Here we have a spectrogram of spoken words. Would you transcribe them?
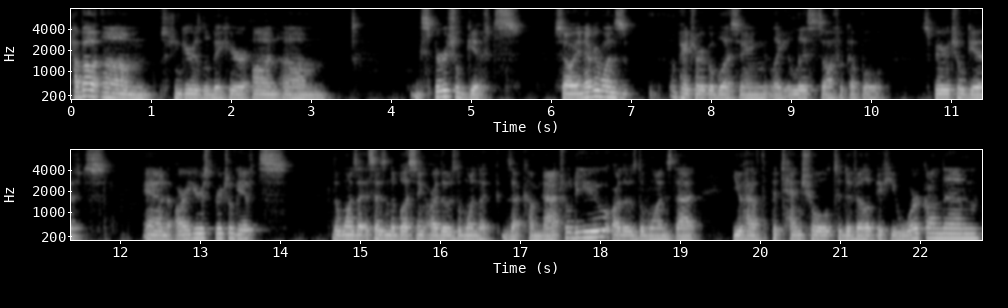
How about um switching gears a little bit here on um spiritual gifts. So in everyone's patriarchal blessing, like it lists off a couple spiritual gifts. And are your spiritual gifts the ones that it says in the blessing? Are those the ones that that come natural to you? Are those the ones that you have the potential to develop if you work on them?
